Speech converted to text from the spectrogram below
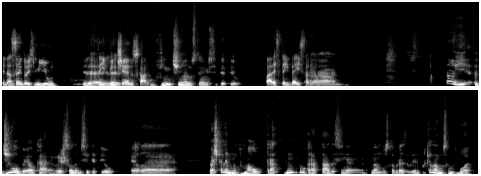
Ele nasceu em 2001. Ele é, tem 20 é, anos, cara. 20 anos tem o MC Teteu. Parece que tem 10, tá ligado? Caralho. Não, e Jingle Bell, cara, a versão da MC Teteu, ela. Eu acho que ela é muito, maltra... muito maltratada, assim, na, na música brasileira, porque ela é uma música muito boa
